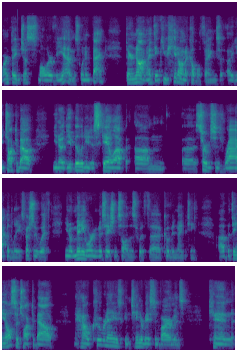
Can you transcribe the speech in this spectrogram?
aren't they just smaller VMs? When in fact, they're not. And I think you hit on a couple things. Uh, you talked about, you know, the ability to scale up um, uh, services rapidly, especially with, you know, many organizations saw this with uh, COVID-19. Uh, but then you also talked about how Kubernetes container-based environments can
